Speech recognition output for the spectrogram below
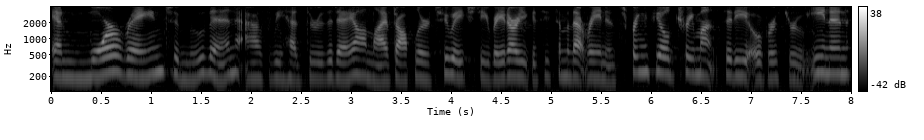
and more rain to move in as we head through the day on live Doppler 2 HD radar. You can see some of that rain in Springfield, Tremont City, over through Enon,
